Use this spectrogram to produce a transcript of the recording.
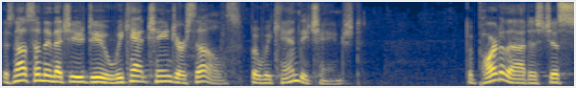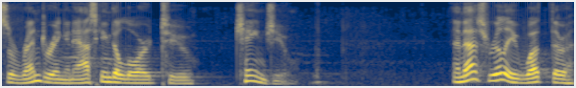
It's not something that you do. We can't change ourselves, but we can be changed. But part of that is just surrendering and asking the Lord to change you. And that's really what the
